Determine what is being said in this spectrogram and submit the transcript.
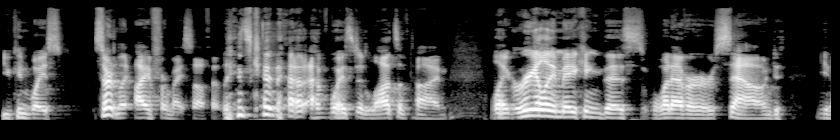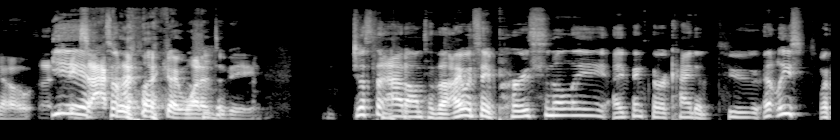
you can waste. Certainly, I for myself at least can have, have wasted lots of time like really making this whatever sound, you know, Yeah, exactly so I- like I want it to be. Just to add on to that, I would say personally, I think there are kind of two, at least with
